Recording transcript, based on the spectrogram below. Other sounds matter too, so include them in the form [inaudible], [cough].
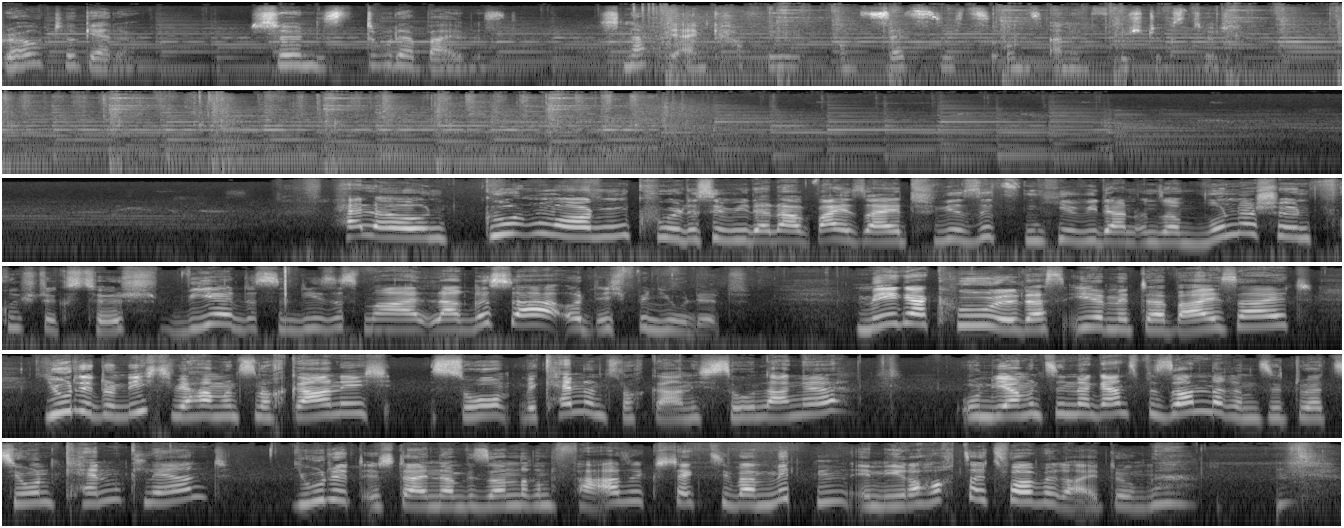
Grow Together. Schön, dass du dabei bist. Schnapp dir einen Kaffee und setz dich zu uns an den Frühstückstisch. Hallo und guten Morgen. Cool, dass ihr wieder dabei seid. Wir sitzen hier wieder an unserem wunderschönen Frühstückstisch. Wir, das sind dieses Mal Larissa und ich bin Judith. Mega cool, dass ihr mit dabei seid. Judith und ich, wir haben uns noch gar nicht so, wir kennen uns noch gar nicht so lange und wir haben uns in einer ganz besonderen Situation kennengelernt. Judith ist da in einer besonderen Phase gesteckt. Sie war mitten in ihrer Hochzeitsvorbereitung.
